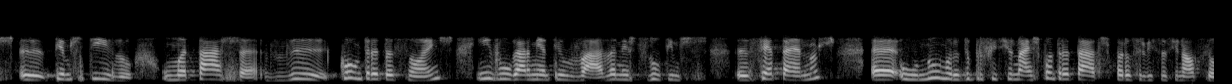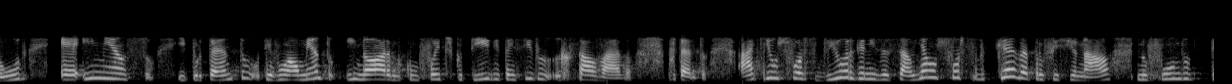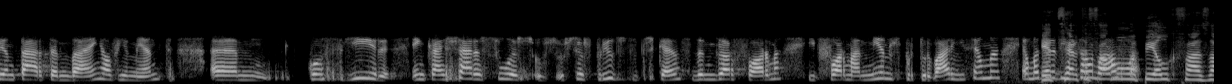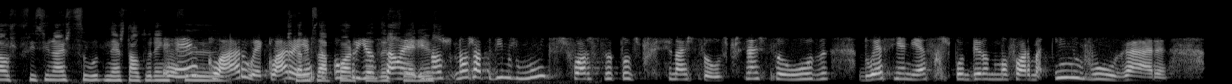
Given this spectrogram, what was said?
temos tido uma taxa de contratações invulgarmente elevada nestes últimos sete anos. o número de profissionais contratados para o Serviço Nacional de Saúde é imenso e, portanto, teve um aumento enorme, como foi discutido e tem sido salvado. Portanto, há aqui um esforço de organização e há um esforço de cada profissional, no fundo, de tentar também, obviamente, um, conseguir encaixar suas, os, os, seus períodos de descanso da melhor forma e de forma a menos perturbar, e isso é uma, é uma é, tradição de certa forma, um apelo que faz aos profissionais de saúde nesta altura em é, que É, claro, é claro, é essa compreensão. É, nós, nós já pedimos muitos esforços a todos os profissionais de saúde. Os profissionais de saúde do SNS responderam de uma forma invulgar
